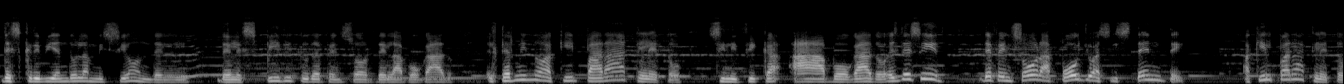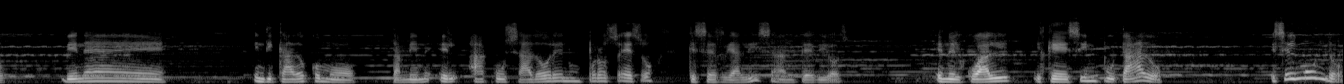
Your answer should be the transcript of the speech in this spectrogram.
describiendo la misión del, del espíritu defensor, del abogado. El término aquí, parácleto, significa abogado, es decir, defensor, apoyo, asistente. Aquí el parácleto viene indicado como también el acusador en un proceso que se realiza ante Dios en el cual el que es imputado es el mundo,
